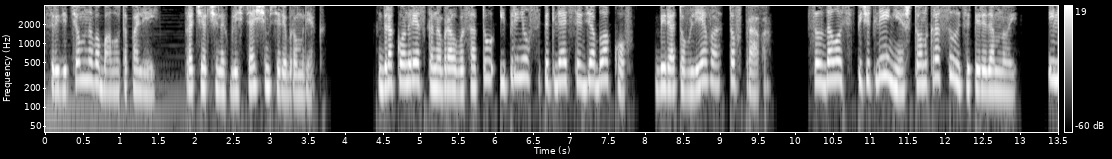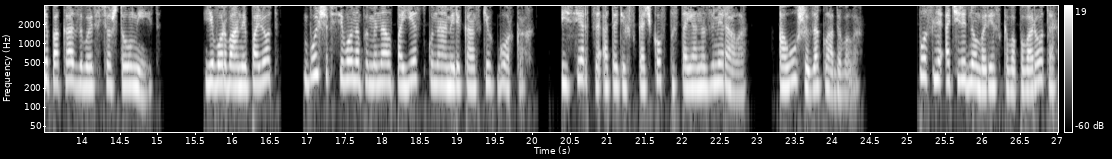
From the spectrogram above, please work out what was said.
среди темного болота полей, прочерченных блестящим серебром рек. Дракон резко набрал высоту и принялся петлять среди облаков, беря то влево, то вправо. Создалось впечатление, что он красуется передо мной или показывает все, что умеет. Его рваный полет больше всего напоминал поездку на американских горках, и сердце от этих скачков постоянно замирало, а уши закладывало. После очередного резкого поворота,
